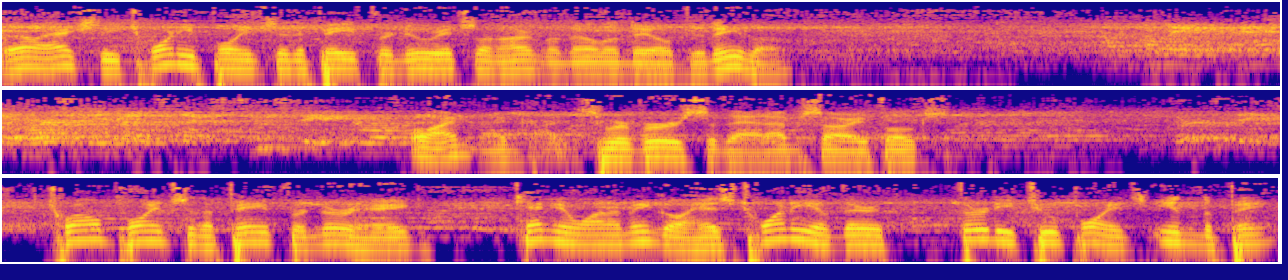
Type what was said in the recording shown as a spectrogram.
Well, actually 20 points in the paint for New Richland, Hartland, Ellendale, Geneva. Oh, I'm, I'm, it's reverse of that. I'm sorry, folks. 12 points in the paint for NRHEG. Kenyon Wanamingo has 20 of their 32 points in the paint.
